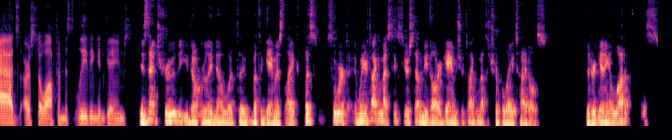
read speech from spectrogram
ads are so often misleading in games. Is that true that you don't really know what the what the game is like? Let's so we're when you're talking about sixty or seventy dollar games, you're talking about the AAA titles that are getting a lot of this.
